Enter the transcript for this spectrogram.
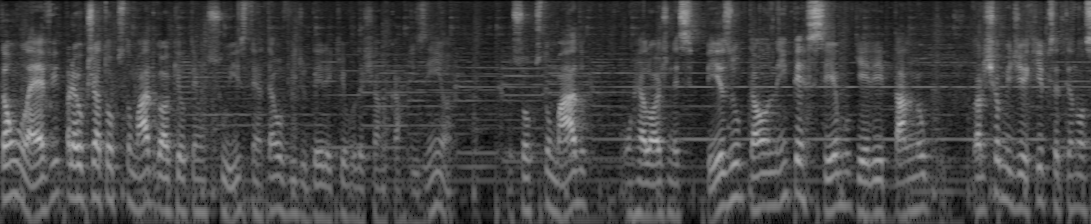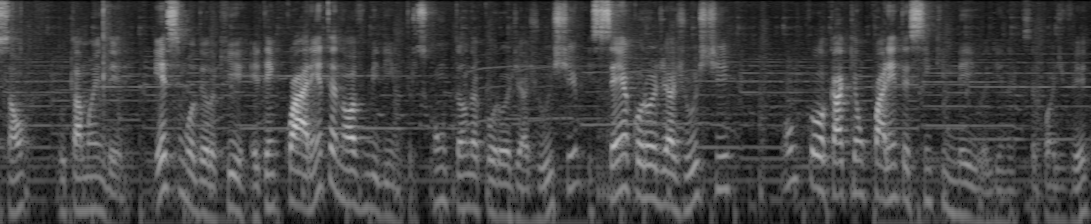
tão leve. Para eu que já estou acostumado, igual aqui eu tenho um suíço, tem até o vídeo dele aqui, eu vou deixar no cardzinho, ó. Eu sou acostumado com um relógio nesse peso, então eu nem percebo que ele está no meu pulso. Agora deixa eu medir aqui para você ter noção do tamanho dele. Esse modelo aqui, ele tem 49 milímetros contando a coroa de ajuste e sem a coroa de ajuste, vamos colocar que é um 45,5 ali, né, que você pode ver.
